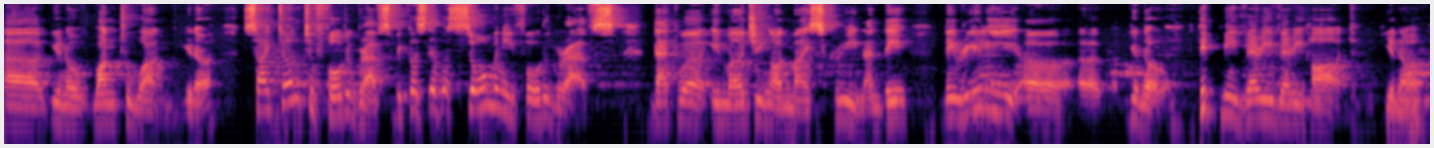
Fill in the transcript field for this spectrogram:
uh, you know, one to one. You know, so I turned to photographs because there were so many photographs that were emerging on my screen, and they they really, uh, uh you know, hit me very very hard. You know,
